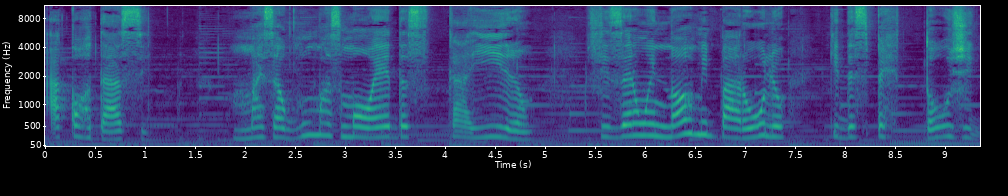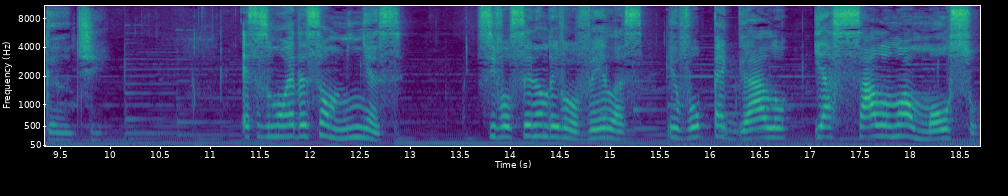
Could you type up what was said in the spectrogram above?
acordasse, mas algumas moedas caíram, fizeram um enorme barulho que despertou o gigante. Essas moedas são minhas. Se você não devolvê-las, eu vou pegá-lo e assá-lo no almoço,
